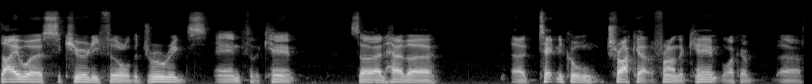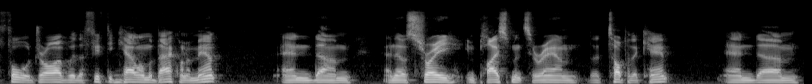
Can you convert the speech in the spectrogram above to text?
they were security for all the drill rigs and for the camp. So they'd have a a technical truck out the front of the camp, like a, a four drive with a 50 cal on the back on a mount, and um, and there was three emplacements around the top of the camp, and um,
